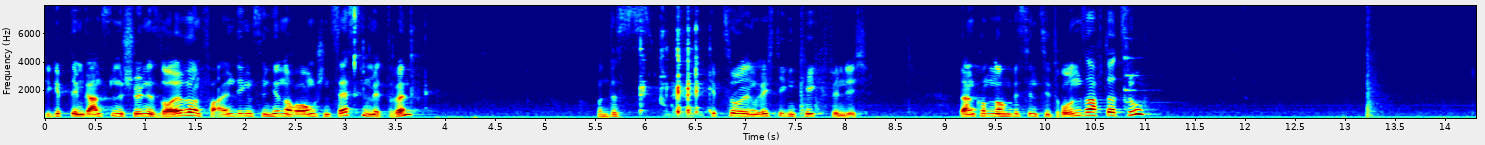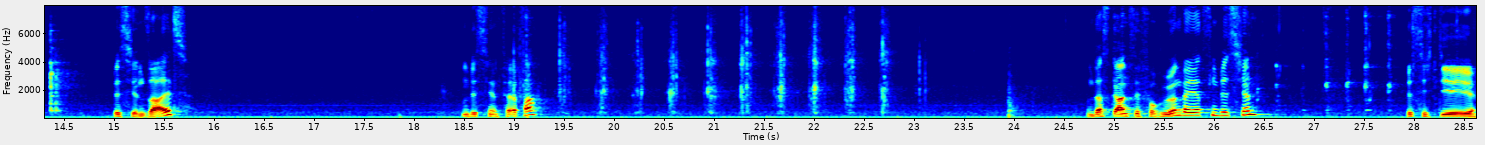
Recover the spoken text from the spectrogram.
Die gibt dem Ganzen eine schöne Säure und vor allen Dingen sind hier noch Orangenzesten mit drin. Und das gibt so den richtigen Kick, finde ich. Dann kommt noch ein bisschen Zitronensaft dazu. Bisschen Salz. Ein bisschen Pfeffer. Und das Ganze verrühren wir jetzt ein bisschen, bis sich die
